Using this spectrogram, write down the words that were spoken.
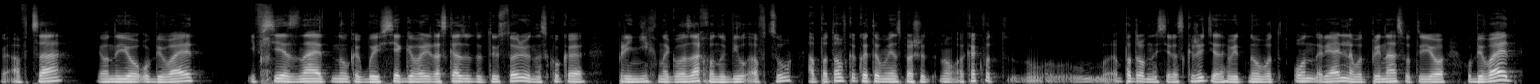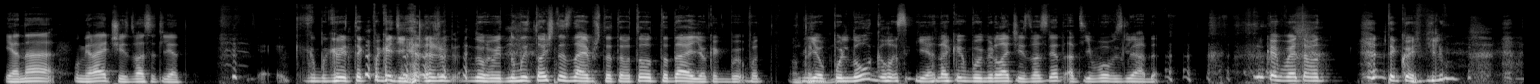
овца, и он ее убивает, и все знают, ну, как бы все говорят, рассказывают эту историю, насколько при них на глазах он убил овцу, а потом в какой-то момент спрашивают, ну, а как вот, ну, подробности расскажите, она говорит, ну, вот он реально вот при нас вот ее убивает, и она умирает через 20 лет. Как бы говорит, так погоди, она же, ну, говорит, ну мы точно знаем, что это вот он тогда ее как бы вот Он так- ее пульнул голос, и она как бы умерла через 20 лет от его взгляда. Ну, как бы это вот такой фильм.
